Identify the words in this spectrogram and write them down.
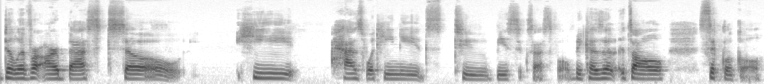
deliver our best so he has what he needs to be successful because it's all cyclical.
